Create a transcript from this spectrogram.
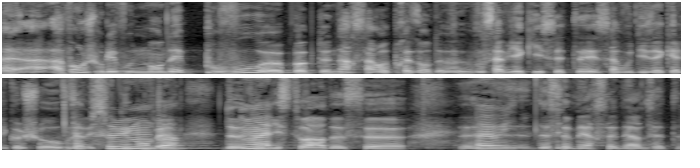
euh, avant, je voulais vous demander, pour vous, euh, Bob Denard, ça représente, vous saviez qui c'était, ça vous disait quelque chose, vous avez Absolument pas. de, l'histoire de ce, de ce mercenaire, de cette,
